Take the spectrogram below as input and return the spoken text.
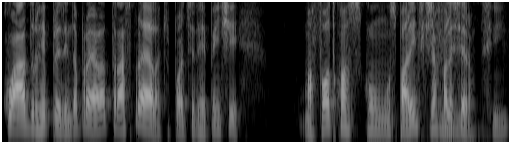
quadro representa para ela traz para ela. Que pode ser, de repente, uma foto com, as- com os parentes que já Uhum. faleceram. Sim.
